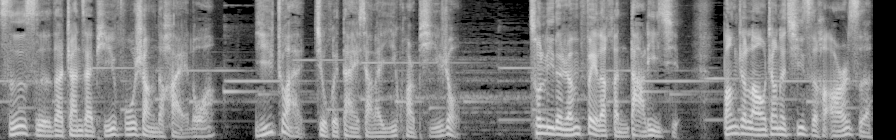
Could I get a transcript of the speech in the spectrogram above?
死死地粘在皮肤上的海螺，一拽就会带下来一块皮肉。村里的人费了很大力气，帮着老张的妻子和儿子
